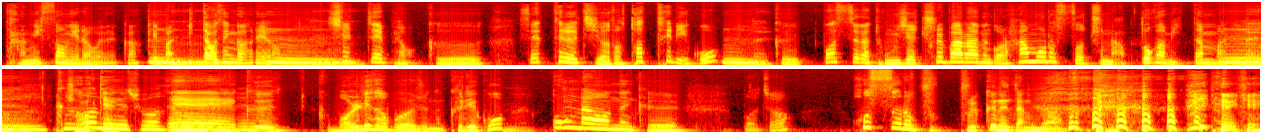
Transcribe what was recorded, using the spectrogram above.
당위성이라고 해야 될까? 그게 막 음. 있다고 생각을 해요. 음. 실제 병, 그 세트를 지어서 터트리고 음. 네. 그 버스가 동시에 출발하는 걸 함으로써 준 압도감이 있단 말이에요. 음, 그건 저렇게- 되게 좋아서. 네, 그, 그 멀리서 보여주는 그리고 음. 꼭 나오는 그 뭐죠? 호스로 불, 불 끄는 장면 이렇게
